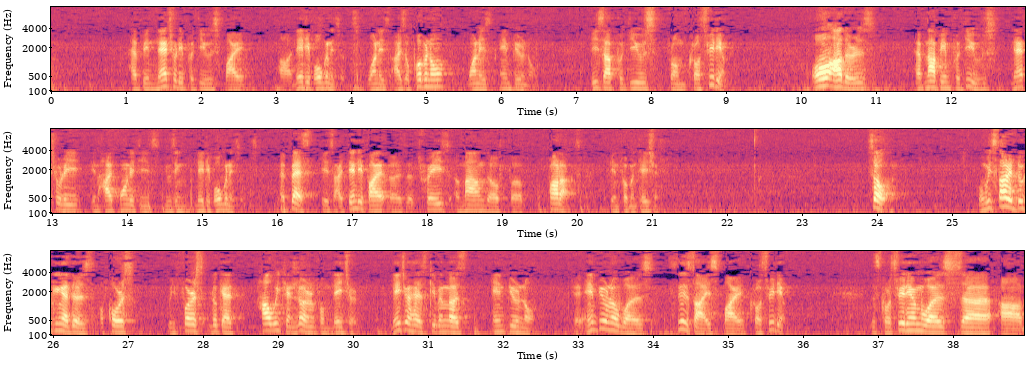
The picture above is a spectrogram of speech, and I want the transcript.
have been naturally produced by uh, native organisms. One is isopropanol, one is N-butanol. These are produced from Clostridium. All others have not been produced naturally in high quantities using native organisms. At best, it's identified as a trace amount of uh, products in fermentation. So, when we started looking at this, of course, we first look at how we can learn from nature. Nature has given us N-butanol. N-butanol was synthesized by Clostridium. This Clostridium was uh, uh,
